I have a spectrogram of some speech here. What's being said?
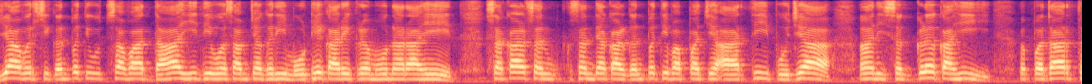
यावर्षी गणपती उत्सवात दहाही दिवस आमच्या घरी मोठे कार्यक्रम होणार आहेत. सकाळ सं संध्याकाळ गणपती बाप्पाची आरती पूजा आणि सगळं काही पदार्थ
